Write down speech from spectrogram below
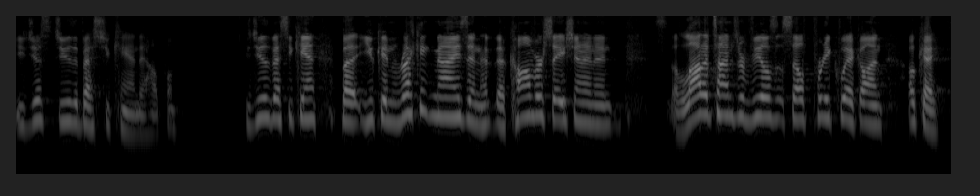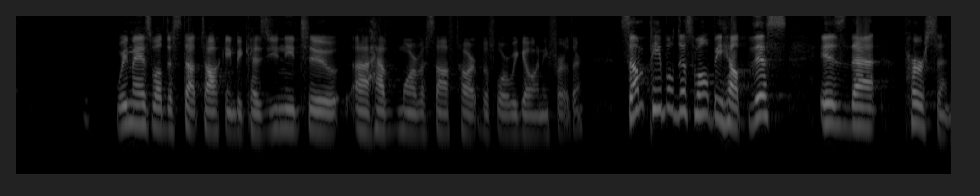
you just do the best you can to help them you do the best you can but you can recognize in the conversation and a lot of times reveals itself pretty quick on okay we may as well just stop talking because you need to uh, have more of a soft heart before we go any further. Some people just won't be helped. This is that person.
